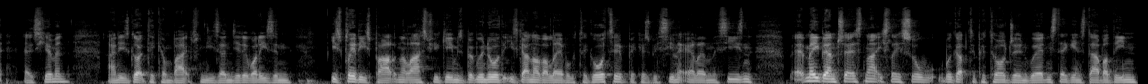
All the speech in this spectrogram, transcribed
is human, and he's got to come back from these injury worries. And he's played his part in the last few games, but we know that he's got another level to go to because we've seen it earlier in the season. It might be interesting actually. So we got to Pittodrie on Wednesday against Aberdeen.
